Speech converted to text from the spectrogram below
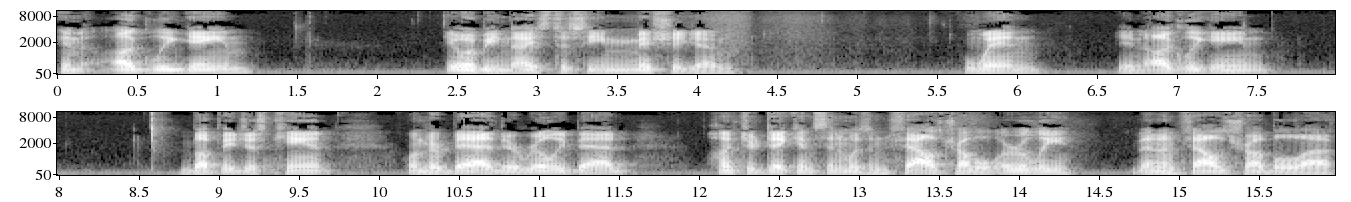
an ugly game it would be nice to see Michigan win an ugly game, but they just can't. When they're bad, they're really bad. Hunter Dickinson was in foul trouble early, then in foul trouble uh,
